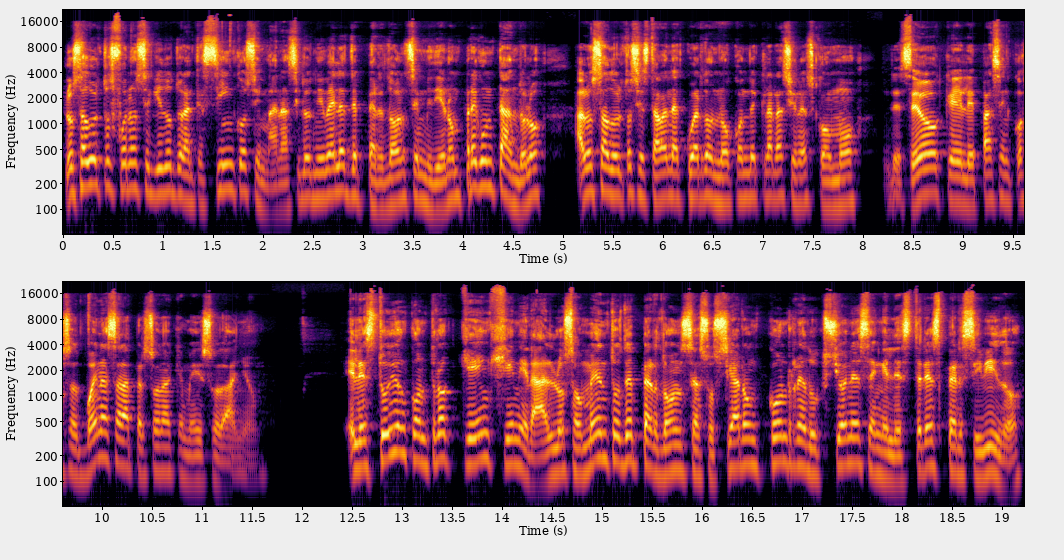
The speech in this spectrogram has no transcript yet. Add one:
Los adultos fueron seguidos durante cinco semanas y los niveles de perdón se midieron preguntándolo a los adultos si estaban de acuerdo o no con declaraciones como deseo que le pasen cosas buenas a la persona que me hizo daño. El estudio encontró que en general los aumentos de perdón se asociaron con reducciones en el estrés percibido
